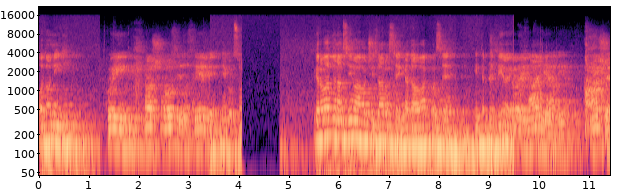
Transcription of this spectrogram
od onih koji baš dosljedno slijede njegov sun. Vjerovatno nam svima oči zarose kada ovako se interpretiraju ove ilarije, ali naše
